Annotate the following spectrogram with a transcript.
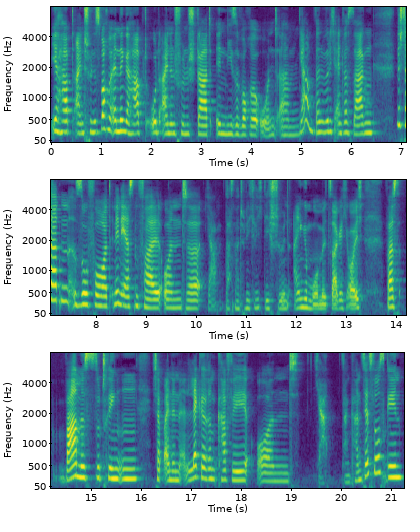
Ihr habt ein schönes Wochenende gehabt und einen schönen Start in diese Woche. Und ähm, ja, dann würde ich einfach sagen, wir starten sofort in den ersten Fall. Und äh, ja, das natürlich richtig schön eingemurmelt, sage ich euch. Was Warmes zu trinken. Ich habe einen leckeren Kaffee und ja, dann kann es jetzt losgehen.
